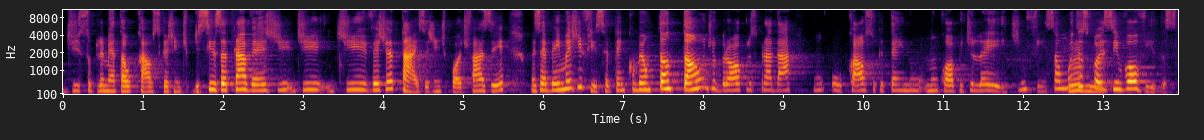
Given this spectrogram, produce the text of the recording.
de suplementar o cálcio que a gente precisa através de, de, de, vegetais. A gente pode fazer, mas é bem mais difícil. Você tem que comer um tantão de brócolis para dar um, o cálcio que tem num, num, copo de leite. Enfim, são muitas uhum. coisas envolvidas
